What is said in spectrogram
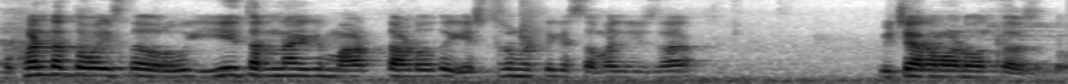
ಮುಖಂಡತ್ವ ವಹಿಸಿದವರು ಈ ಥರನಾಗಿ ಮಾತಾಡೋದು ಎಷ್ಟರ ಮಟ್ಟಿಗೆ ಸಮಂಜಸ ವಿಚಾರ ಮಾಡುವಂಥದ್ದು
